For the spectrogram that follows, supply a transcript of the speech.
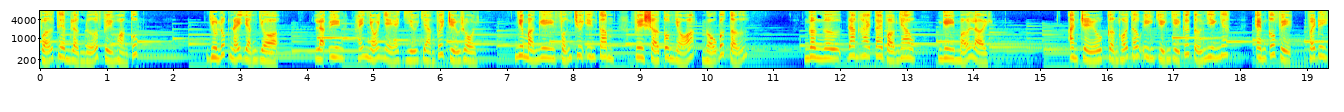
vỡ thêm lần nữa vì Hoàng Cúc. Dù lúc nãy dặn dò là Uyên hãy nhỏ nhẹ dịu dàng với Triệu rồi, nhưng mà Nghi vẫn chưa yên tâm vì sợ con nhỏ nổ bất tử. Ngần ngừ đang hai tay vào nhau, Nghi mở lời. Anh Triệu cần hỏi Thảo Yên chuyện gì cứ tự nhiên nhé, em có việc phải đi.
